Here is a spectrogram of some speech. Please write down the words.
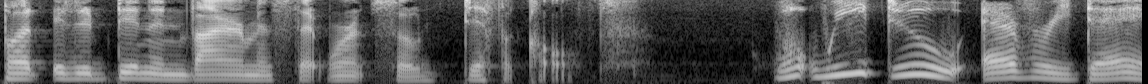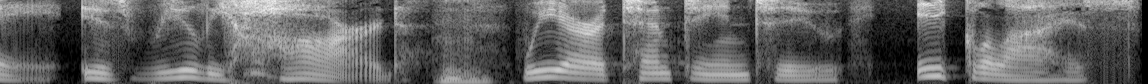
but it had been environments that weren't so difficult. What we do every day is really hard. We are attempting to equalize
